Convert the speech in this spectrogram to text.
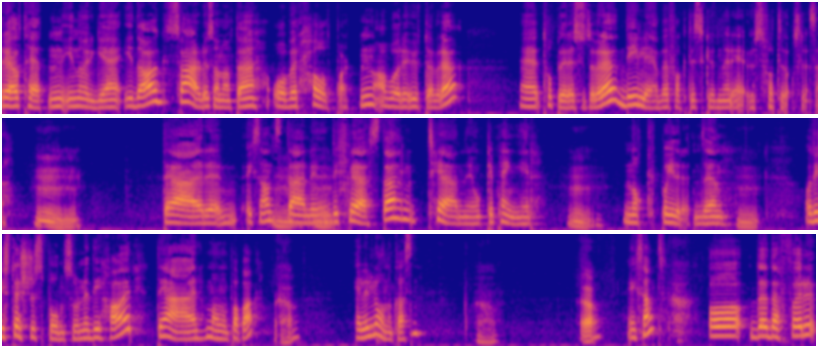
realiteten i Norge i dag, så er det jo sånn at over halvparten av våre utøvere, eh, toppidrettsutøvere, de lever faktisk under EUs fattigdomsgrense. Mm. Det er Ikke sant? Mm, er, mm. de fleste tjener jo ikke penger mm. nok på idretten sin. Mm. Og de største sponsorene de har, det er mamma og pappa. Ja. Eller Lånekassen. Ja. ja. Ikke sant? Og det er derfor,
